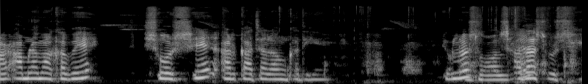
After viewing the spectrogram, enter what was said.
আর আমরা মাখাবে সর্ষে আর কাঁচা লঙ্কা দিয়ে। এগুলো সাদা সর্ষে।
